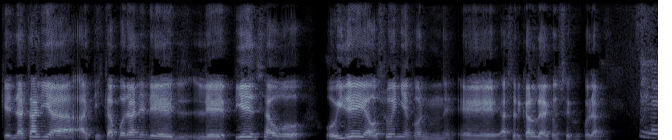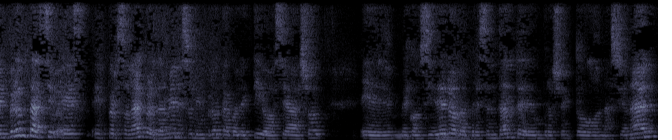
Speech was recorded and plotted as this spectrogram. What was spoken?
que Natalia Actis Caporale le, piensa o, idea o sueña con eh, acercarle al Consejo Escolar. Sí, la impronta es, es, personal, pero también es una impronta colectiva. O sea, yo me considero representante de un proyecto nacional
